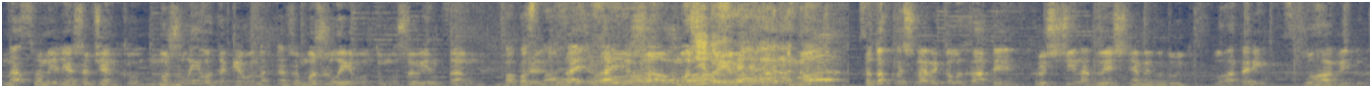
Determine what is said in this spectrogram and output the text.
У нас фамілія Шевченко. Можливо таке? Вона каже, можливо, тому що він сам Баба знає. за- заїжджав. Можливо. Но садок вишневий коло хати, хрущі над вишнями гудуть, плугатарі з плугами йдуть.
